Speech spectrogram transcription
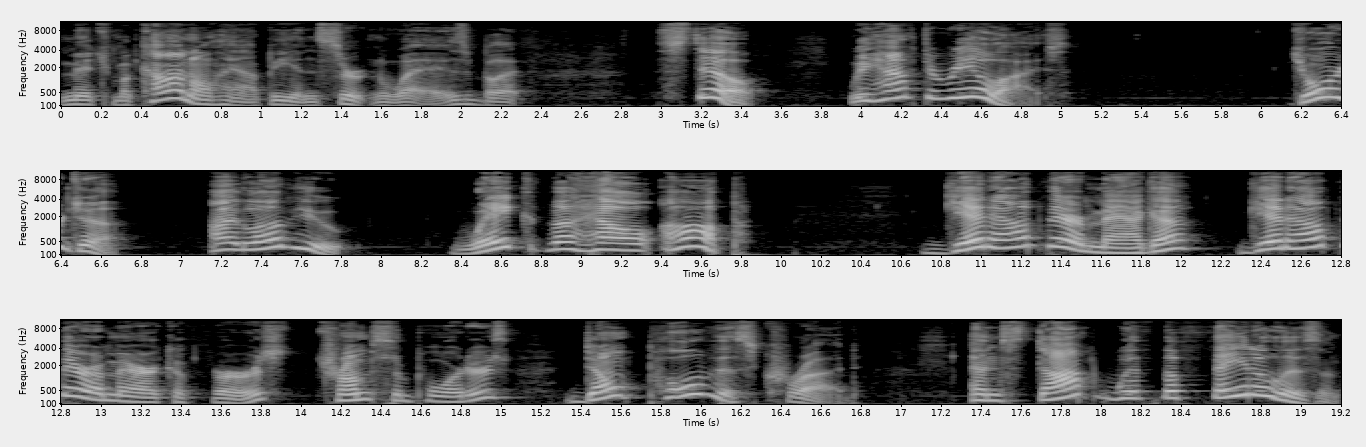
Mitch McConnell happy in certain ways, but still, we have to realize Georgia, I love you. Wake the hell up. Get out there, MAGA. Get out there, America First, Trump supporters. Don't pull this crud. And stop with the fatalism.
